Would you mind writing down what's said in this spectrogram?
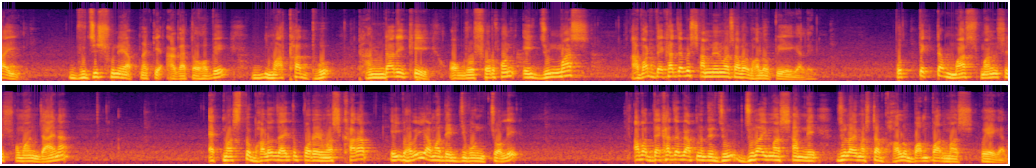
তাই বুঝে শুনে আপনাকে আগাতে হবে। মাথা ঠান্ডা রেখে অগ্রসর হন এই জুন মাস। আবার দেখা যাবে সামনের মাস আবার ভালো পেয়ে গেলেন। প্রত্যেকটা মাস মানুষের সমান যায় না। এক মাস তো ভালো যায় তো পরের মাস খারাপ। এইভাবেই আমাদের জীবন চলে। আবার দেখা যাবে আপনাদের জুলাই মাস সামনে, জুলাই মাসটা ভালো বাম্পার মাস হয়ে গেল।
